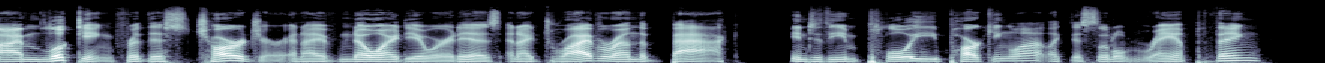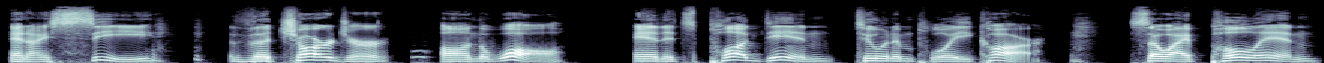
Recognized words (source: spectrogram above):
I'm looking for this charger and I have no idea where it is and I drive around the back into the employee parking lot like this little ramp thing and I see the charger on the wall and it's plugged in to an employee car. So I pull in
